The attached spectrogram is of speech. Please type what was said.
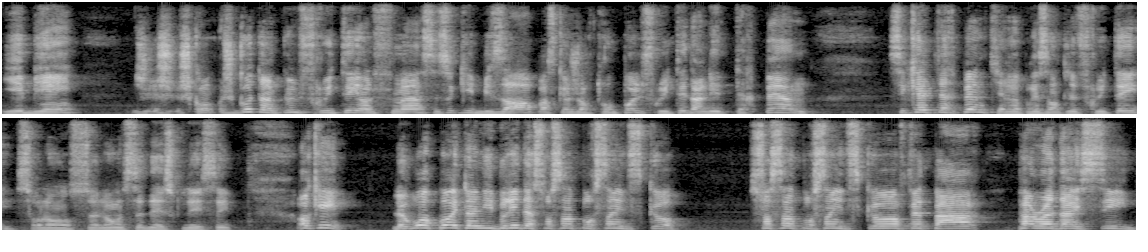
Il est bien. Je, goûte un peu le fruité en le fumant. C'est ça qui est bizarre parce que je retrouve pas le fruité dans les terpènes. C'est quel terpène qui représente le fruité selon, selon le site de SQDC? OK. Le Wapa est un hybride à 60% indica. 60% indica fait par Paradise Seed.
